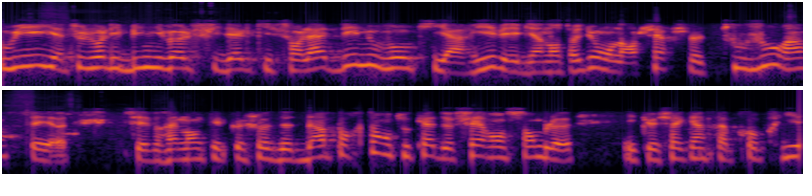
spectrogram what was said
Oui, il y a toujours les bénévoles fidèles qui sont là, des nouveaux qui arrivent et bien entendu, on en cherche toujours. Hein. C'est c'est vraiment quelque chose d'important, en tout cas, de faire ensemble et que chacun s'approprie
